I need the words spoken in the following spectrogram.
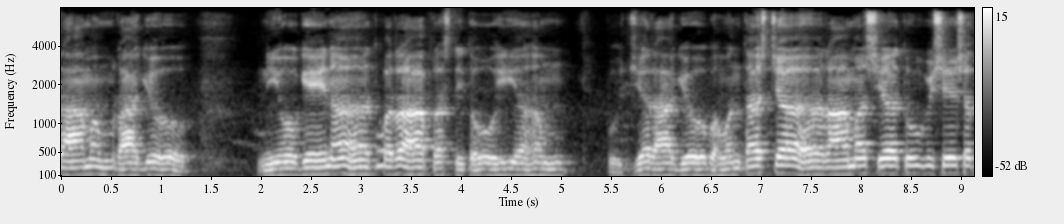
रामं राज्ञो नियोगेन त्वरा प्रस्थितो हि अहम् पूज्यराज्ञो भवन्तश्च रामस्य तु विशेषत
